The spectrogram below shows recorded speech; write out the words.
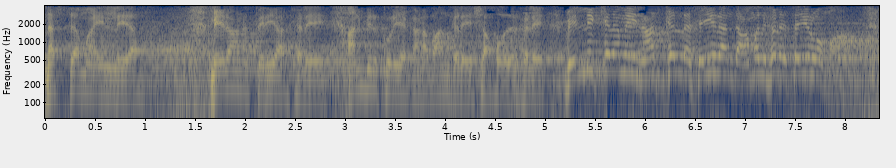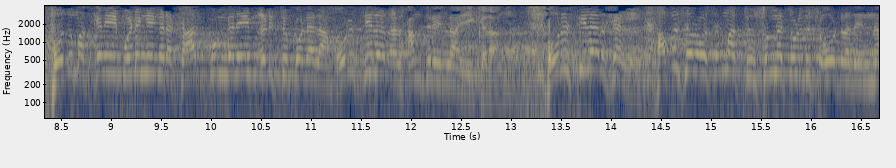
நஷ்டமா இல்லையா? மேலான பெரியார்களே அன்பிற்குரிய கணவான்களே சகோதரர்களே வெள்ளிக்கிழமை நாட்கள்ல செய்யற அந்த அமல்களை செய்யறோமா பொதுமக்களையும் விடுங்க எங்கட கார்கூன்களையும் எடுத்துக் கொள்ளலாம். ஒரு சிலர் அலமதுல்லா இருக்கிறாங்க ஒரு சிலர்கள் அவசர அவசரமா சுண்ண தொழுது ஓடுறது என்ன?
